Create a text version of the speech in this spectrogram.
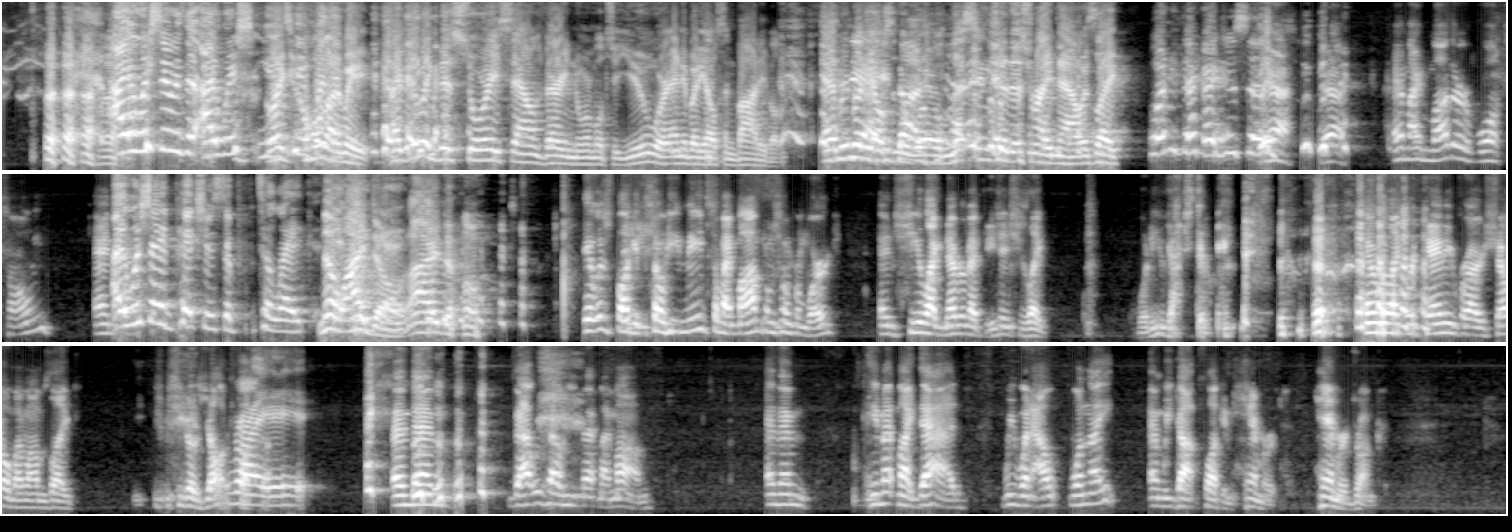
I wish it was. A, I wish you like, two hold on, the- wait. I feel like this story sounds very normal to you or anybody else in bodybuilding. Everybody Yeah, else it in the world listening to this right now is like, what did that guy just say? Yeah, yeah. And my mother walks home, and I wish I had pictures to to like. No, I you don't. I don't. it was fucking. So he meets. So my mom comes home from work, and she like never met PJ. And she's like, "What are you guys doing?" and we're like, "We're tanning for our show." My mom's like, she goes, "Y'all are fucked up." right. And then that was how he met my mom. And then he met my dad. We went out one night and we got fucking hammered, hammered drunk.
